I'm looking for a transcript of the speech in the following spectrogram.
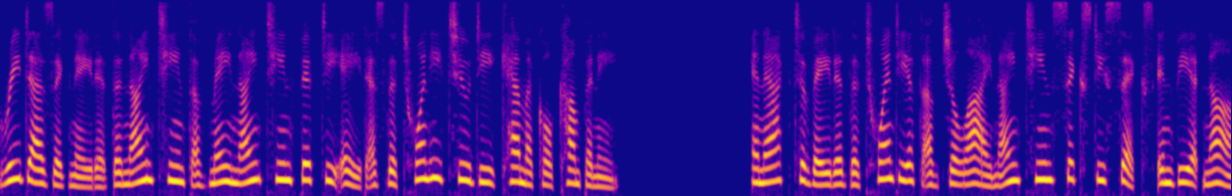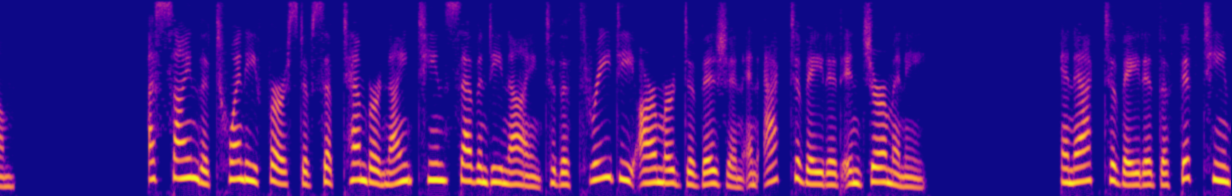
Redesignated the 19th of May 1958 as the 22D Chemical Company inactivated 20 July 1966 in Vietnam. Assigned 21 September 1979 to the 3D Armored Division and activated in Germany inactivated 15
